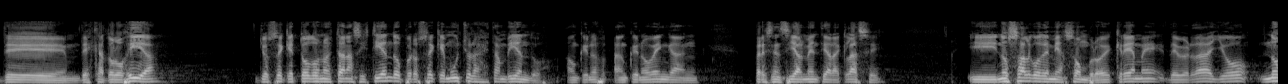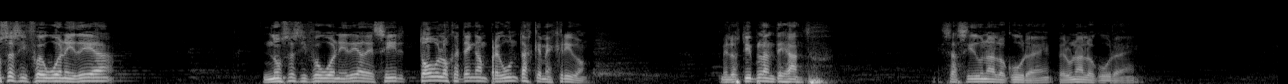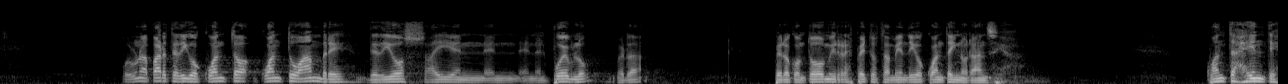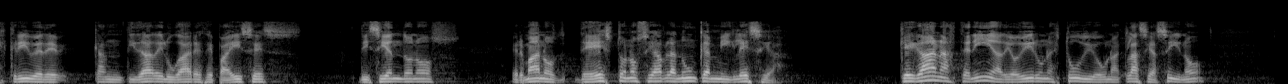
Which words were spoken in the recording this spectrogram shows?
de, escatología. Yo sé que todos no están asistiendo, pero sé que muchos las están viendo, aunque no, aunque no vengan presencialmente a la clase. Y no salgo de mi asombro, ¿eh? créame, de verdad, yo no sé si fue buena idea, no sé si fue buena idea decir todos los que tengan preguntas que me escriban. Me lo estoy planteando. Esa ha sido una locura, ¿eh? pero una locura. ¿eh? Por una parte digo, cuánto, cuánto hambre de Dios hay en, en el pueblo, ¿verdad? Pero con todo mi respeto también digo, cuánta ignorancia. ¿Cuánta gente escribe de cantidad de lugares, de países, diciéndonos, hermanos, de esto no se habla nunca en mi iglesia? ¿Qué ganas tenía de oír un estudio, una clase así, no?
